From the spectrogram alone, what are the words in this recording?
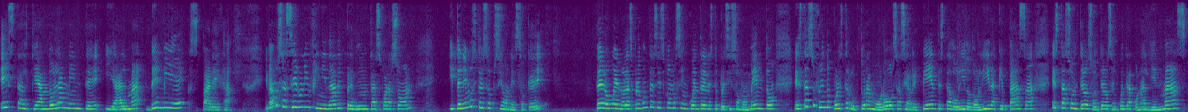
Estalqueando la mente y alma de mi ex pareja. Y vamos a hacer una infinidad de preguntas, corazón. Y tenemos tres opciones, ¿ok? Pero bueno, las preguntas es cómo se encuentra en este preciso momento. ¿Está sufriendo por esta ruptura amorosa? ¿Se arrepiente? ¿Está dolido, dolida? ¿Qué pasa? ¿Está soltero, soltero? ¿Se encuentra con alguien más?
